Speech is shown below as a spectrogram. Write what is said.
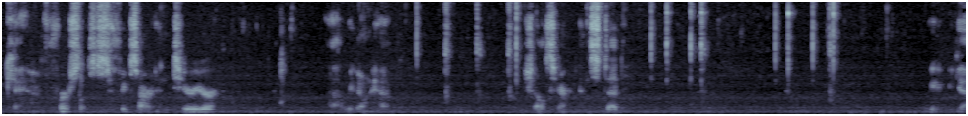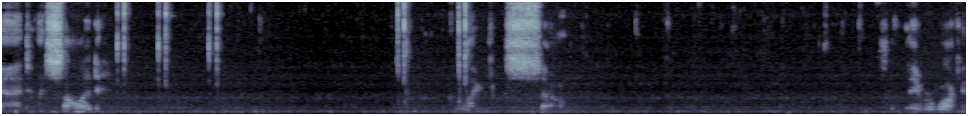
Okay, first let's fix our interior. Uh, we don't have shells here. Instead, we've got a solid like so. So they were walking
